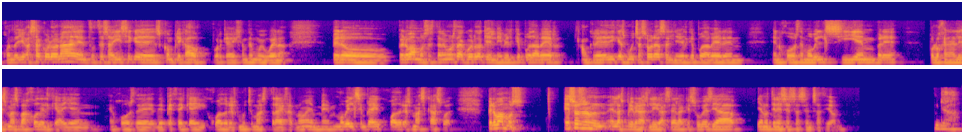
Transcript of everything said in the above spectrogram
cuando llegas a Corona, entonces ahí sí que es complicado, porque hay gente muy buena. Pero, pero vamos, estaremos de acuerdo que el nivel que pueda haber, aunque le dediques muchas horas, el nivel que pueda haber en, juegos de móvil siempre, por lo general, es más bajo del que hay en, juegos de, PC, que hay jugadores mucho más tryhard, ¿no? En, en, móvil siempre hay jugadores más casual. Pero vamos, eso es en, las primeras ligas, ¿eh? La que subes ya, ya no tienes esa sensación. Ya.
